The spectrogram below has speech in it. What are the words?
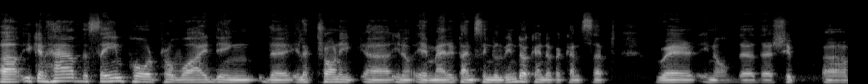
uh, you can have the same port providing the electronic uh, you know a maritime single window kind of a concept where you know the the ship uh,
